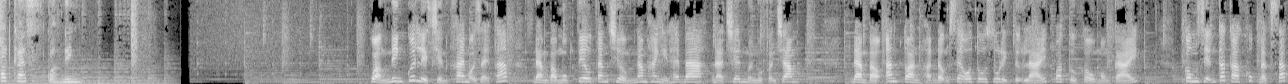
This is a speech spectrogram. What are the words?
Podcast Quảng Ninh. Quảng Ninh quyết liệt triển khai mọi giải pháp đảm bảo mục tiêu tăng trưởng năm 2023 đạt trên 11%, đảm bảo an toàn hoạt động xe ô tô du lịch tự lái qua cửa khẩu Móng Cái. Công diễn các ca khúc đặc sắc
